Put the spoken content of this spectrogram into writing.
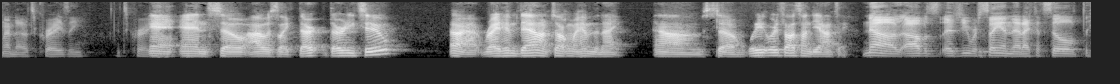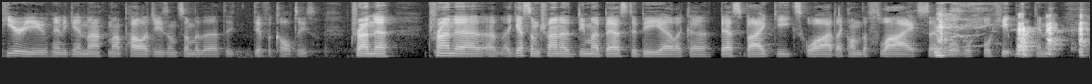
I know it's crazy. It's crazy. And, and so I was like, 32? All right, write him down. I'm talking about him tonight. Um, so what are, your thoughts on Diontae? No, I was as you were saying that I could still hear you. And again, my, my apologies on some of the, the difficulties. Trying to trying to uh, I guess I'm trying to do my best to be uh, like a Best Buy geek squad, like on the fly. So we'll, we'll, we'll keep working it.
